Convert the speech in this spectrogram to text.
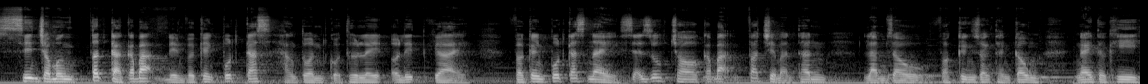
Xin chào mừng tất cả các bạn đến với kênh podcast hàng tuần của Thư Lê Elite Guy. Và kênh podcast này sẽ giúp cho các bạn phát triển bản thân, làm giàu và kinh doanh thành công ngay từ khi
